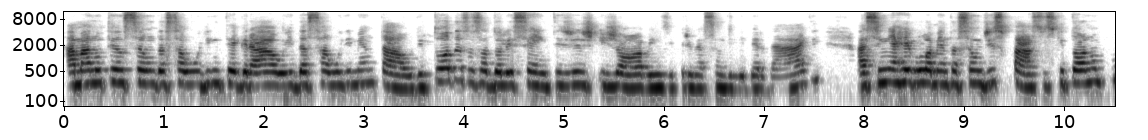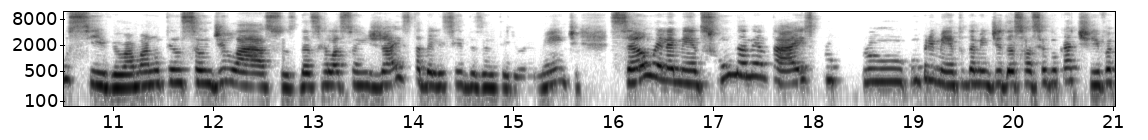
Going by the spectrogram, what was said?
A manutenção da saúde integral e da saúde mental de todas as adolescentes e jovens em privação de liberdade, assim a regulamentação de espaços que tornam possível a manutenção de laços das relações já estabelecidas anteriormente, são elementos fundamentais para o para o cumprimento da medida socioeducativa,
